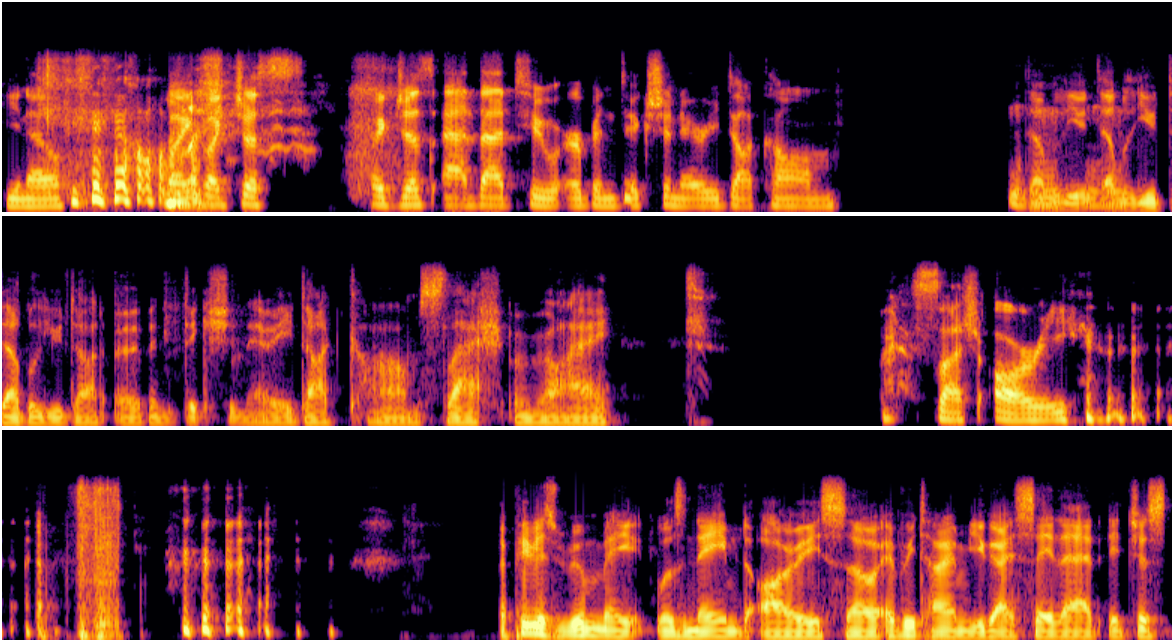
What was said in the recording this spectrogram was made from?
you know like like just like just add that to urbandictionary.com Mhm, mhm. www.urbandictionary.com slash awry. slash ari My previous roommate was named Ari, so every time you guys say that, it just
